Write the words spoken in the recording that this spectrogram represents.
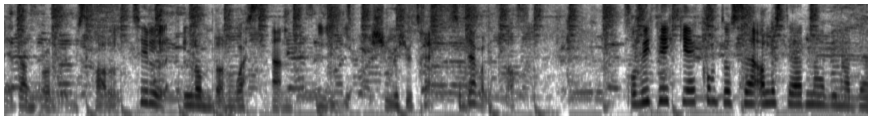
den Broadway-musikalen til London West End i 2023. Så det var litt stas. Og vi fikk eh, kommet oss alle stedene vi hadde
